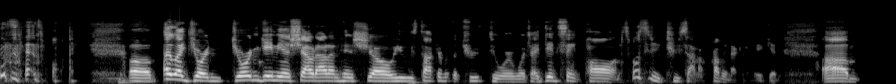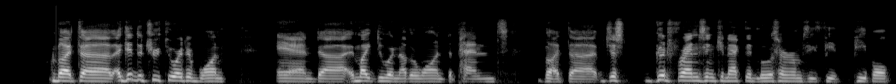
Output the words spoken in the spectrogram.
That's why. Um, I like Jordan. Jordan gave me a shout out on his show. He was talking about the Truth Tour, which I did St. Paul. I'm supposed to do Tucson. I'm probably not going to make it. Um, but uh, I did the Truth Tour. I did one and uh, it might do another one, depends. But uh, just good friends and connected, Lewis Herms, these pe- people.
